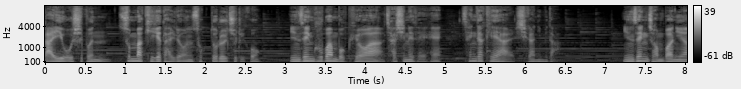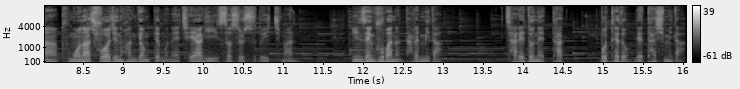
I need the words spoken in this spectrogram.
나이 50은 숨막히게 달려온 속도를 줄이고 인생 후반 목표와 자신에 대해 생각해야 할 시간입니다. 인생 전반이야 부모나 주어진 환경 때문에 제약이 있었을 수도 있지만 인생 후반은 다릅니다. 잘해도 내 탓, 못해도 내 탓입니다.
